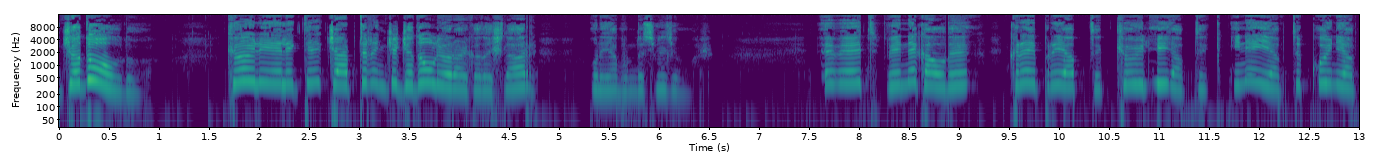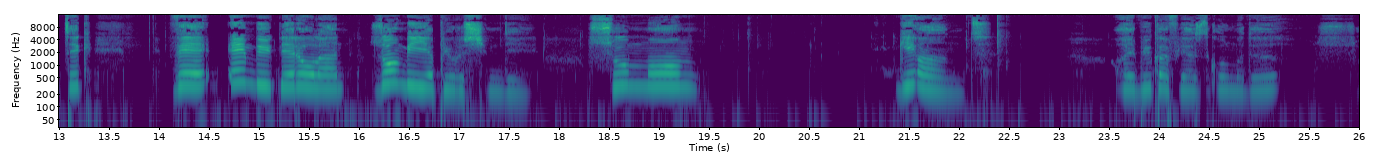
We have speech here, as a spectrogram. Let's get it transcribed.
Cadı oldu. Köylüye elektrik çarptırınca cadı oluyor arkadaşlar. O ne ya bunda sivilcem var. Evet ve ne kaldı? Creeper'ı yaptık, köylüyü yaptık, ineği yaptık, koyunu yaptık. Ve en büyükleri olan zombiyi yapıyoruz şimdi. Summon Giant. Ay büyük harfle yazdık olmadı. Su-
